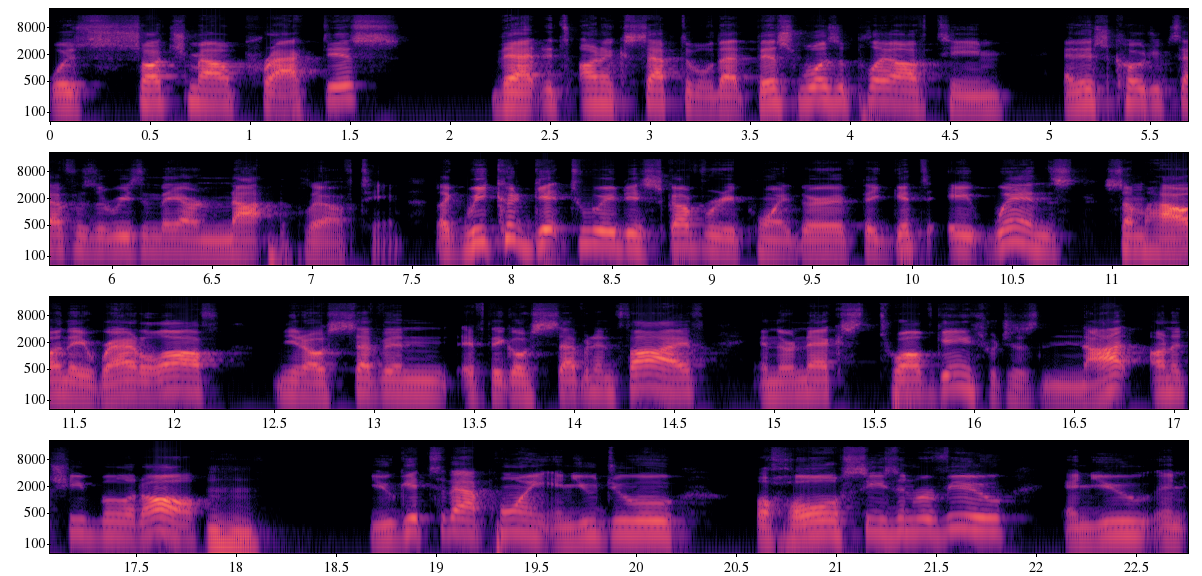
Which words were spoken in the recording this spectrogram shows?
was such malpractice that it's unacceptable. That this was a playoff team, and this coaching staff was the reason they are not the playoff team. Like we could get to a discovery point where if they get to eight wins somehow and they rattle off, you know, seven, if they go seven and five in their next 12 games, which is not unachievable at all, Mhm. you get to that point and you do a whole season review and you and,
